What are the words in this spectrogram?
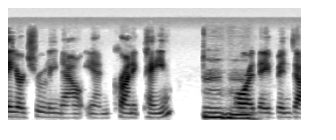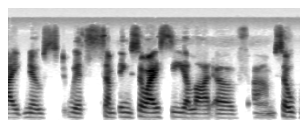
they are truly now in chronic pain Mhm. or they've been diagnosed with something. So I see a lot of um, so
